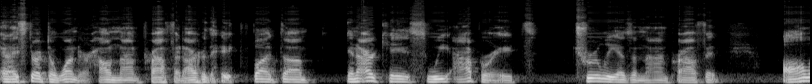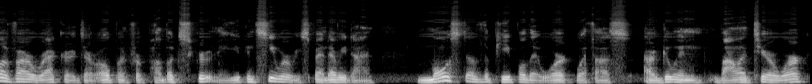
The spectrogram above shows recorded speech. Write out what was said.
And I start to wonder how nonprofit are they? But um, in our case, we operate truly as a nonprofit. All of our records are open for public scrutiny. You can see where we spend every dime. Most of the people that work with us are doing volunteer work.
